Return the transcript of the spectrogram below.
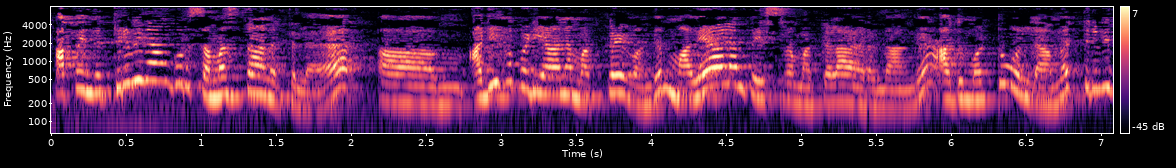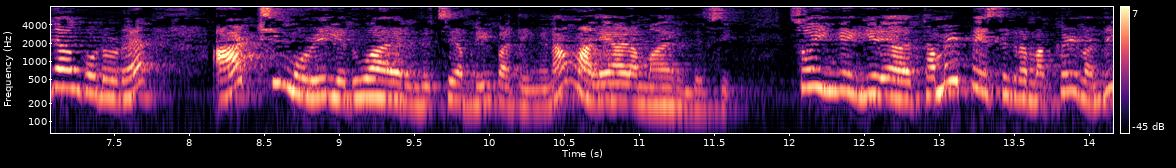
அப்ப இந்த திருவிதாங்கூர் சமஸ்தானத்துல அதிகப்படியான மக்கள் வந்து மலையாளம் பேசுற மக்களா இருந்தாங்க. அது மட்டும் இல்லாம திருவிதாங்கூரோட ஆட்சி மொழி எதுவா இருந்துச்சு அப்படின்னு பாத்தீங்கன்னா மலையாளமா இருந்துச்சு. சோ இங்க தமிழ் பேசுகிற மக்கள் வந்து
